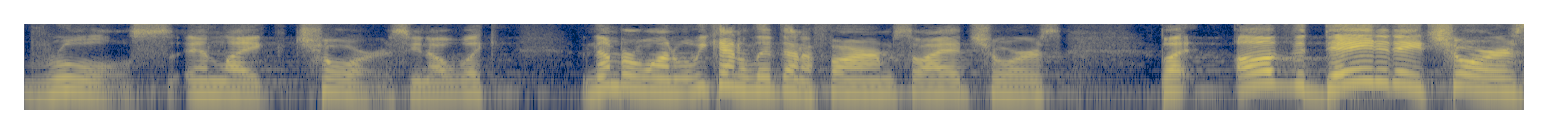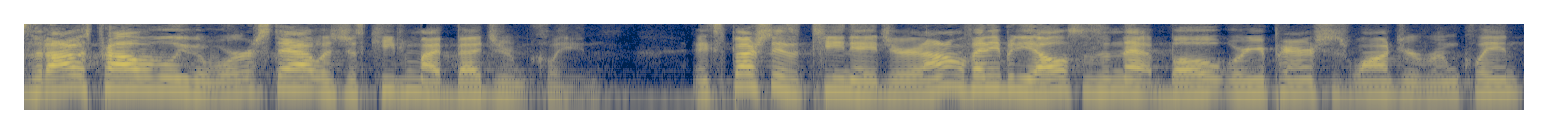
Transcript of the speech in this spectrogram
rules and like chores, you know, like number one, we kind of lived on a farm, so I had chores. But of the day to day chores that I was probably the worst at was just keeping my bedroom clean, and especially as a teenager. And I don't know if anybody else is in that boat where your parents just wanted your room clean.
